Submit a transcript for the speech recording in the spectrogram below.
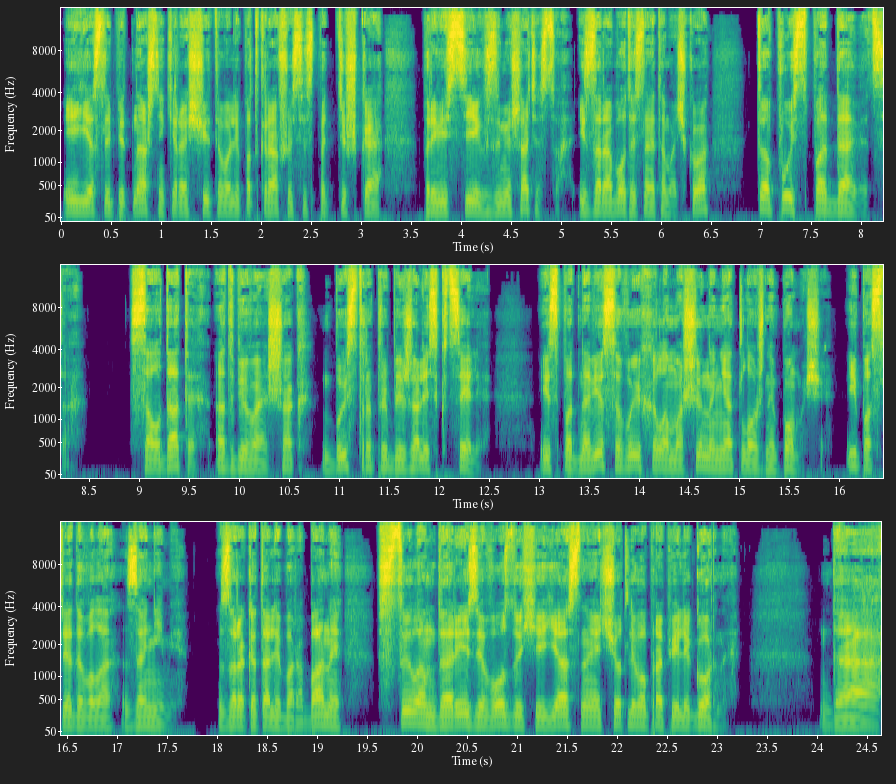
И если пятнашники рассчитывали, подкравшись из-под тишка, привести их в замешательство и заработать на этом очко, то пусть подавятся. Солдаты, отбивая шаг, быстро приближались к цели. Из-под навеса выехала машина неотложной помощи и последовала за ними. Зарокотали барабаны, в стылом дорезе воздухе ясно и отчетливо пропели горны. «Да»,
